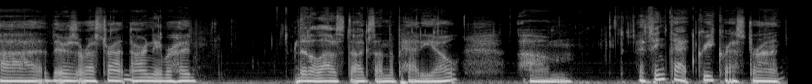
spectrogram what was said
Uh, there's a restaurant in our neighborhood that allows dogs on the patio. Um, I think that Greek restaurant,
